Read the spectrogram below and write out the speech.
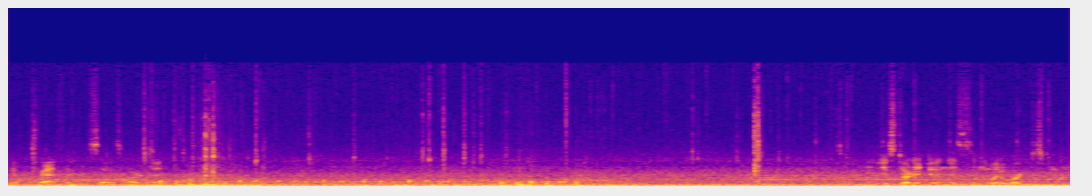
We have traffic, so it's hard to. I just started doing this on the way to work this morning.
